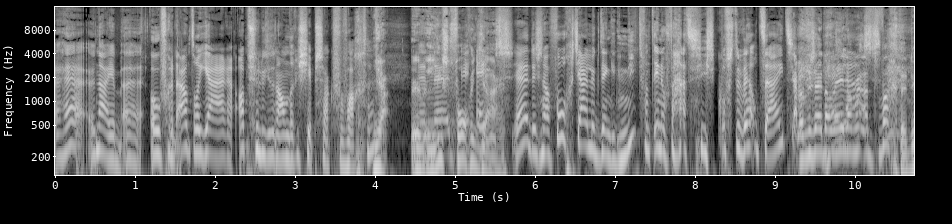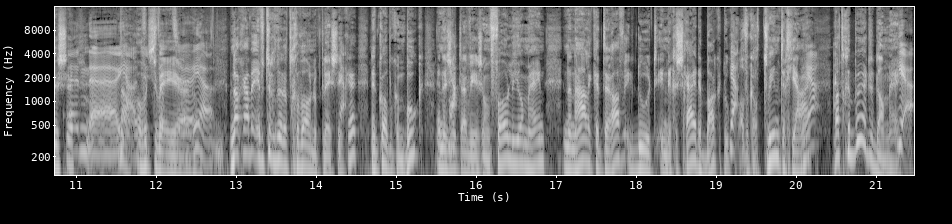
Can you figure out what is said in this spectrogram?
hè, nou, ja, over een aantal jaren absoluut een andere chipzak verwachten. Ja, eh, liefst eh, volgend eens, Hè, dus nou, volgend jaar lukt denk ik niet, want innovaties kosten wel tijd. Ja, maar we zijn al heel lang aan het wachten. Dus eh, En, nou, ja, over dus twee dat, jaar. ja. Nou gaan we even terug naar het gewone plastic. Hè? Dan koop ik een boek en dan zit daar weer zo'n folie omheen. En dan haal ik het eraf. Ik doe het in de gescheiden bak. Doe ik geloof ik al twintig jaar. Ja. Wat gebeurt er dan mee? Ja,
